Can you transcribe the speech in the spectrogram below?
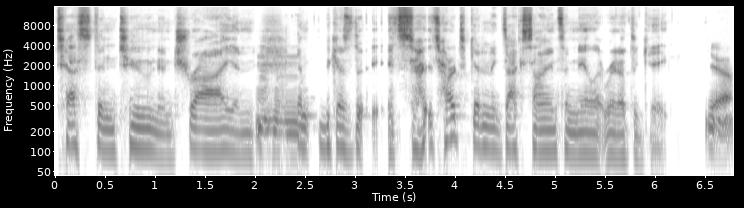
test and tune and try and, Mhm. and because the, it's it's hard to get an exact science and nail it right out the gate. Yeah.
